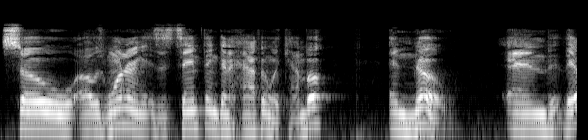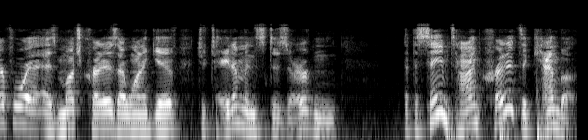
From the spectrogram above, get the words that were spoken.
So I was wondering, is the same thing going to happen with Kemba? And no. And therefore, as much credit as I want to give to Tatum, and it's deserved, and at the same time, credit to Kemba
